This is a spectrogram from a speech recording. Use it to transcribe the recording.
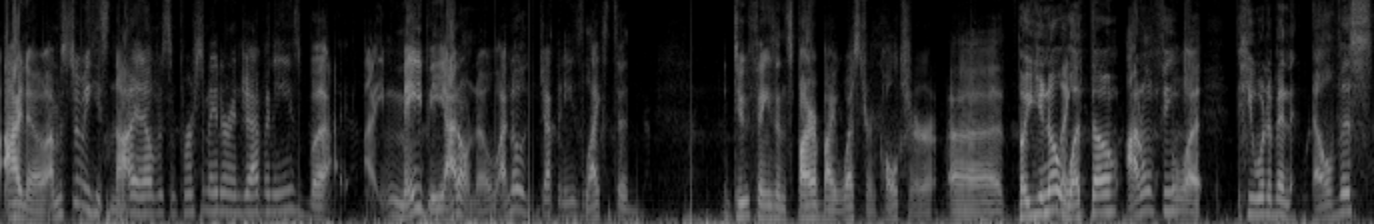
I know. I'm assuming he's not an Elvis impersonator in Japanese, but I, I, maybe I don't know. I know Japanese likes to do things inspired by Western culture. Uh, But you know Like- what though? I don't think What? he would have been Elvis,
